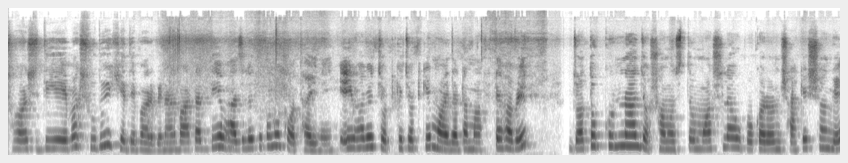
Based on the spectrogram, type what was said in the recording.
সস দিয়ে বা শুধুই খেতে পারবেন, আর বাটার দিয়ে ভাজলে তো কোনো কথাই নেই। এইভাবে চটকে চটকে ময়দাটা মাখতে হবে। যতক্ষণ না সমস্ত মশলা, উপকরণ, শাকের সঙ্গে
